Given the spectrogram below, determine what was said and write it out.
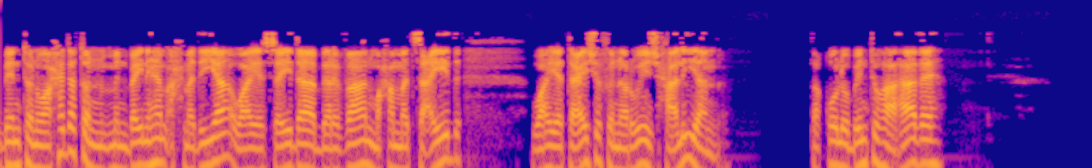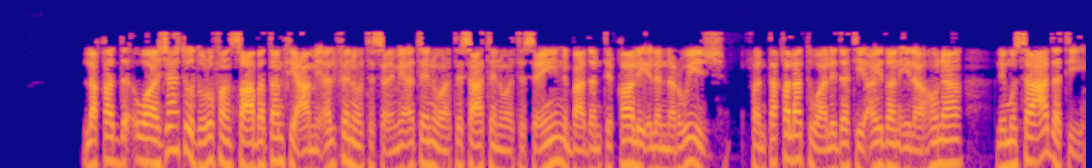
بنت واحدة من بينهم أحمدية وهي السيدة بريفان محمد سعيد وهي تعيش في النرويج حاليا. تقول بنتها هذه لقد واجهت ظروفا صعبة في عام 1999 بعد انتقالي إلى النرويج فانتقلت والدتي أيضا إلى هنا لمساعدتي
